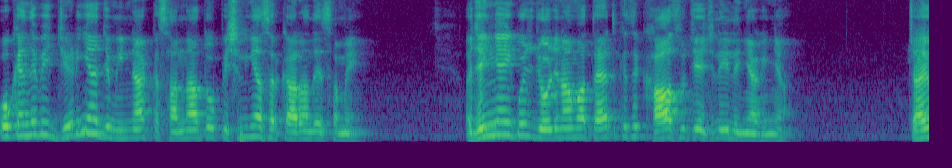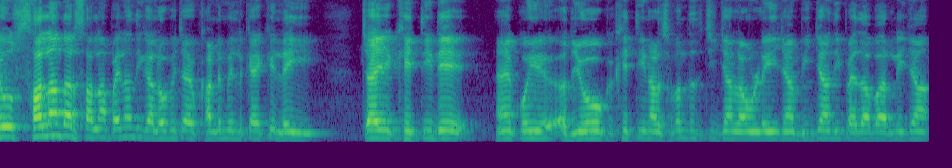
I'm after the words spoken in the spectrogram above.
ਉਹ ਕਹਿੰਦੇ ਵੀ ਜਿਹੜੀਆਂ ਜ਼ਮੀਨਾਂ ਕਿਸਾਨਾਂ ਤੋਂ ਪਿਛਲੀਆਂ ਸਰਕਾਰਾਂ ਦੇ ਸਮੇਂ ਅਜਿਹੀਆਂ ਹੀ ਕੁਝ ਯੋਜਨਾਵਾਂ ਤਹਿਤ ਕਿਸੇ ਖਾਸ ਉਚੇਚ ਲਈ ਲਈਆਂ ਗਈਆਂ। ਚਾਹੇ ਉਹ ਸਾਲਾਂ ਦਰ ਸਾਲਾਂ ਪਹਿਲਾਂ ਦੀ ਗੱਲ ਹੋਵੇ, ਚਾਹੇ ਉਹ ਖੰਡ ਮਿੱਲ ਕਹਿ ਕੇ ਲਈ, ਚਾਹੇ ਖੇਤੀ ਦੇ ਹੈ, ਕੋਈ ਉਦਯੋਗ ਖੇਤੀ ਨਾਲ ਸੰਬੰਧਿਤ ਚੀਜ਼ਾਂ ਲਾਉਣ ਲਈ ਜਾਂ ਬੀਜਾਂ ਦੀ ਪੈਦਾਵਾਰ ਲਈ ਜਾਂ,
